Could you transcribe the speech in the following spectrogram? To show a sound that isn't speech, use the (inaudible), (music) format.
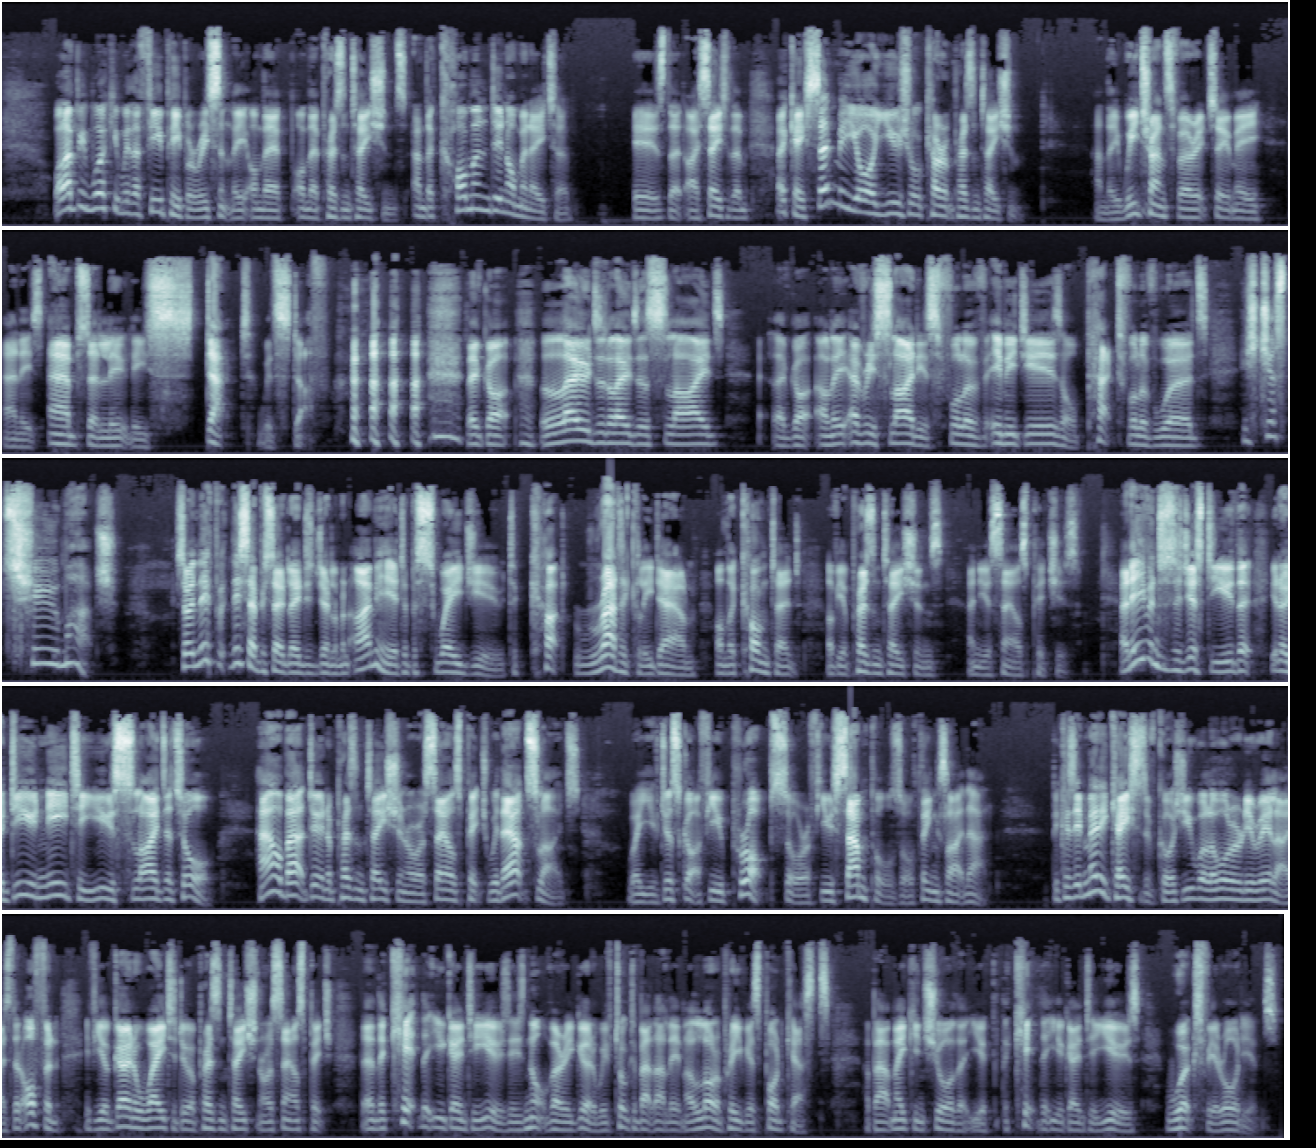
Well, I've been working with a few people recently on their on their presentations, and the common denominator is that I say to them, "Okay, send me your usual current presentation," and they we-transfer it to me, and it's absolutely stacked with stuff. (laughs) They've got loads and loads of slides. They've got only every slide is full of images or packed full of words. It's just too much. So, in this, this episode, ladies and gentlemen, I'm here to persuade you to cut radically down on the content of your presentations and your sales pitches. And even to suggest to you that, you know, do you need to use slides at all? How about doing a presentation or a sales pitch without slides, where you've just got a few props or a few samples or things like that? Because in many cases, of course, you will already realize that often if you're going away to do a presentation or a sales pitch, then the kit that you're going to use is not very good. We've talked about that in a lot of previous podcasts about making sure that you, the kit that you're going to use works for your audience.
